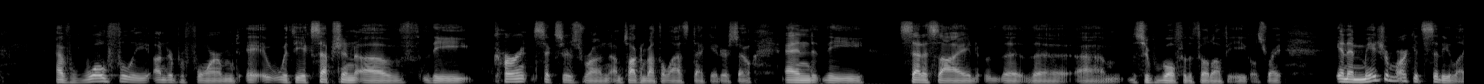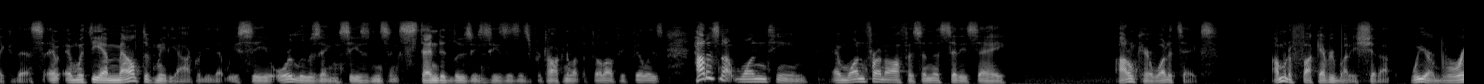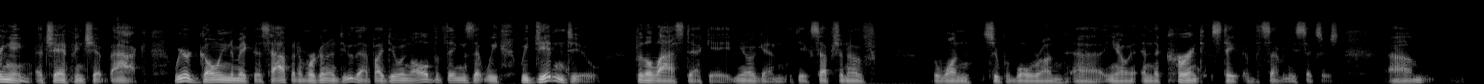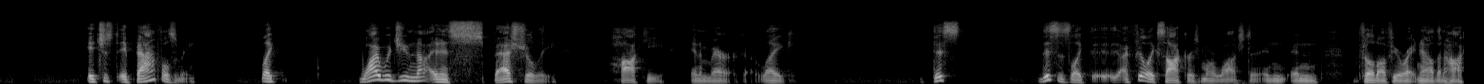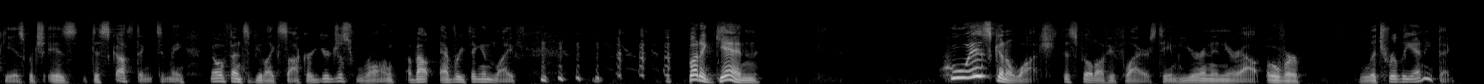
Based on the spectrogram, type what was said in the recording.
have woefully underperformed eh, with the exception of the current sixers run. I'm talking about the last decade or so and the set aside the the um, the super bowl for the philadelphia eagles right in a major market city like this, and, and, with the amount of mediocrity that we see, or losing seasons, extended losing seasons, as we're talking about the Philadelphia Phillies, how does not one team and one front office in this city say, I don't care what it takes. I'm going to fuck everybody's shit up. We are bringing a championship back. We are going to make this happen, and we're going to do that by doing all the things that we we didn't do for the last decade. You know, again, with the exception of the one Super Bowl run, uh, you know, and the current state of the 76ers um, it just it baffles me. Like why would you not and especially hockey in america like this this is like i feel like soccer is more watched in in philadelphia right now than hockey is which is disgusting to me. No offense if you like soccer you're just wrong about everything in life. But again who is going to watch this philadelphia flyers team year in and year out over literally anything.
